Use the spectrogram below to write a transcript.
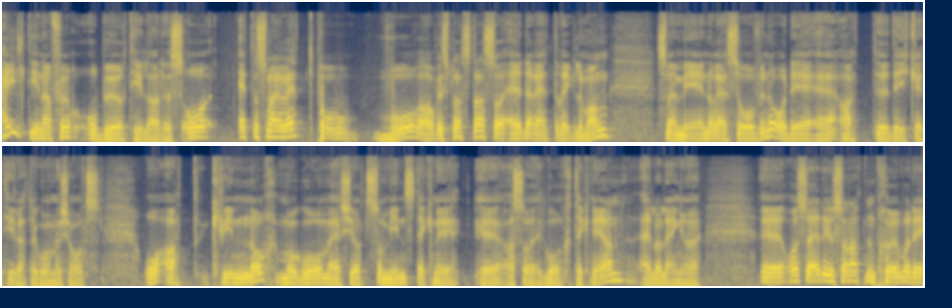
helt innafor og bør tillates. Og ettersom jeg vet, på vår arbeidsplass da, så er det et reglement som jeg mener er sovende, og det er at det ikke er tillatt å gå med shorts. Og at kvinner må gå med skjørt som minst er kne, altså går til knærne eller lengre. Eh, og så er det jo sånn at en prøver det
